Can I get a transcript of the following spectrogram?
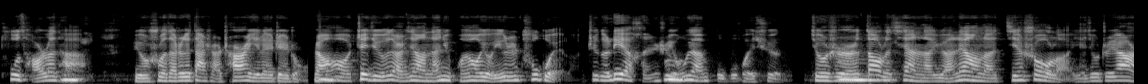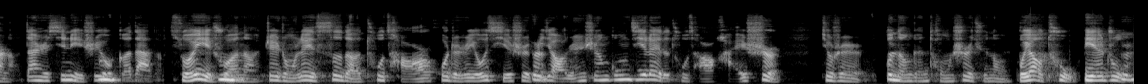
吐槽了他，比如说他这个大傻叉一类这种，然后这就有点像男女朋友有一个人出轨了，这个裂痕是永远补不回去的。就是道了歉了，原谅了，接受了，也就这样了。但是心里是有疙瘩的。所以说呢，这种类似的吐槽，或者是尤其是比较人身攻击类的吐槽，还是。就是不能跟同事去弄，不要吐，憋住。对，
